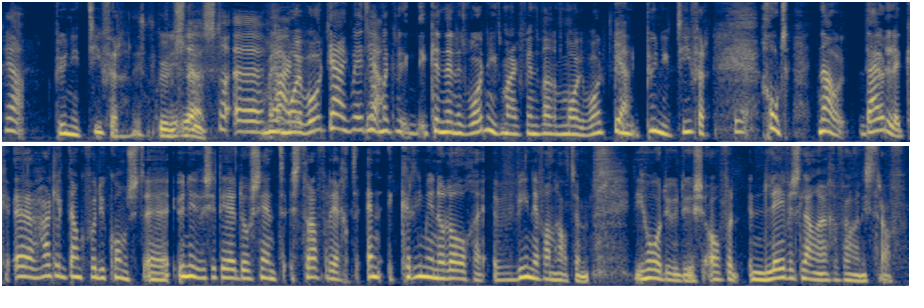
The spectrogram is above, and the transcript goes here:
Ja. Punitiever. Puni ja. Uh, maar ja, mooi woord. Ja, ik weet ja. wel, maar ik, ik kende het woord niet, maar ik vind het wel een mooi woord. Pun ja. Punitiever. Ja. Goed, nou, duidelijk. Uh, hartelijk dank voor uw komst. Uh, universitair docent strafrecht en criminologe Wiene van Hattem. Die hoorde u dus over een levenslange gevangenisstraf.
